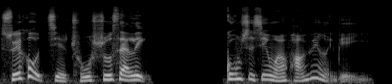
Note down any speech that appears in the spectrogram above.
随后解除疏散令。公视新闻黄韵玲编译。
